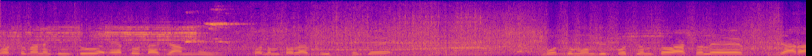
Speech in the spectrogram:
বর্তমানে কিন্তু এতটা জাম নেই। কদমতলা ব্রিজ থেকে বৌদ্ধ মন্দির পর্যন্ত আসলে যারা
